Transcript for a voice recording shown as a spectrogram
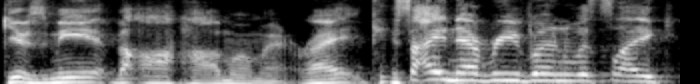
gives me the aha moment right? Because i never even was like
